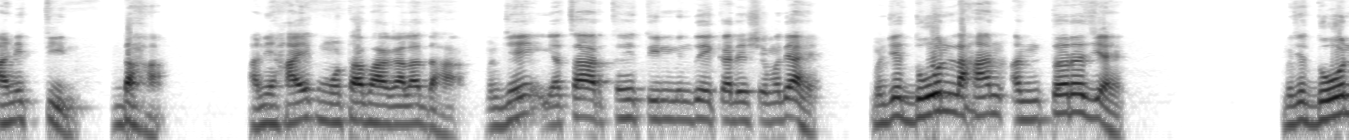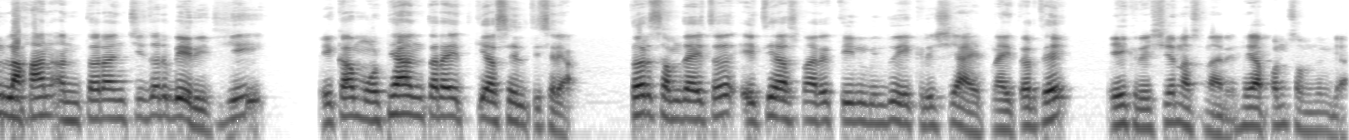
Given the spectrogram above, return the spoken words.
आणि तीन दहा आणि हा एक मोठा भागाला दहा. म्हणजे याचा अर्थ हे तीन बिंदू एका रेषेमध्ये आहे. म्हणजे दोन लहान अंतर जे आहे म्हणजे दोन लहान अंतरांची जर बेरीज ही एका मोठ्या अंतरा इतकी असेल तिसऱ्या तर समजायचं येथे असणारे तीन बिंदू एक रेषीय आहेत नाहीतर ते एक रेषीय नसणारे हे आपण समजून घ्या.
